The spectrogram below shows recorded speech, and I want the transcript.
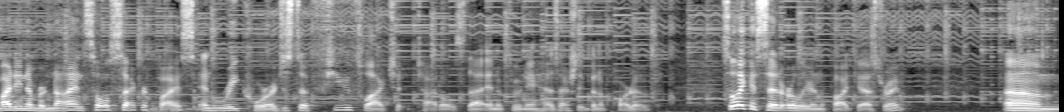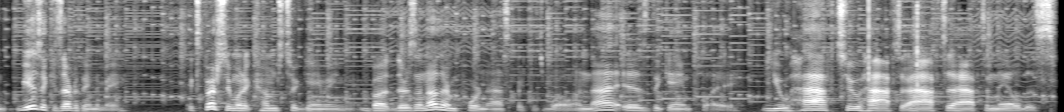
Mighty Number no. 9, Soul Sacrifice, and Recore are just a few flagship titles that Inafune has actually been a part of. So, like I said earlier in the podcast, right? Um, music is everything to me, especially when it comes to gaming. But there's another important aspect as well, and that is the gameplay. You have to, have to, have to, have to nail this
